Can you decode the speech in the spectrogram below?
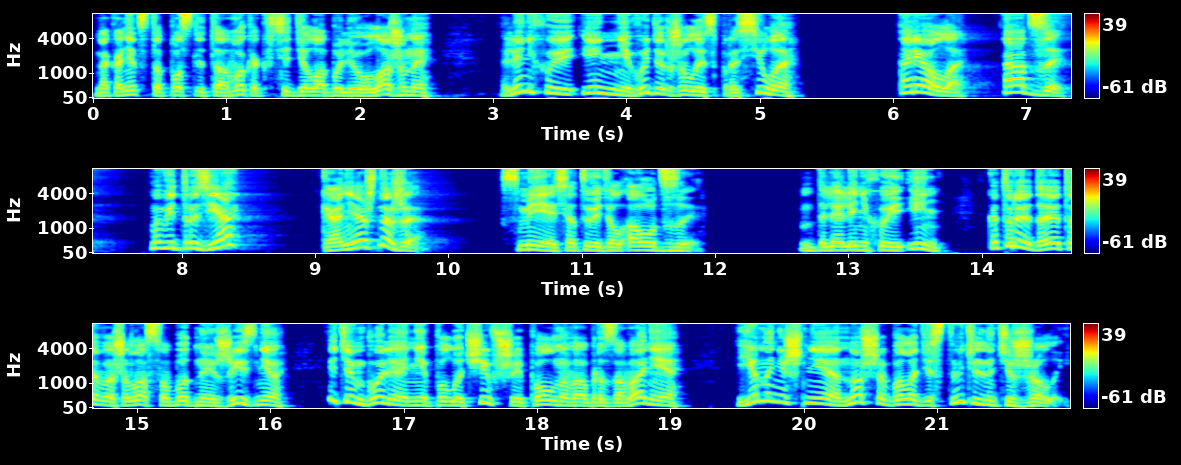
Наконец-то после того, как все дела были улажены, Леньхуи Ин не выдержала и спросила «Ореола, Адзы, мы ведь друзья?» «Конечно же!» – смеясь ответил Аудзы. Для Леньхуи Инь, которая до этого жила свободной жизнью, и тем более не получившей полного образования, её нынешняя ноша была действительно тяжёлой.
